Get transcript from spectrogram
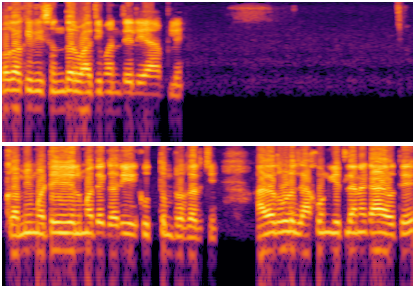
बघा किती सुंदर भाजी बनलेली आहे आपली. कमी मटेरियलमध्ये घरी एक उत्तम प्रकारची. आता थोडं झाकून घेतल्याने काय होते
